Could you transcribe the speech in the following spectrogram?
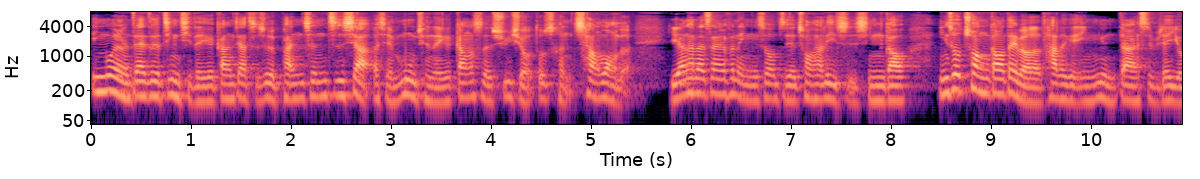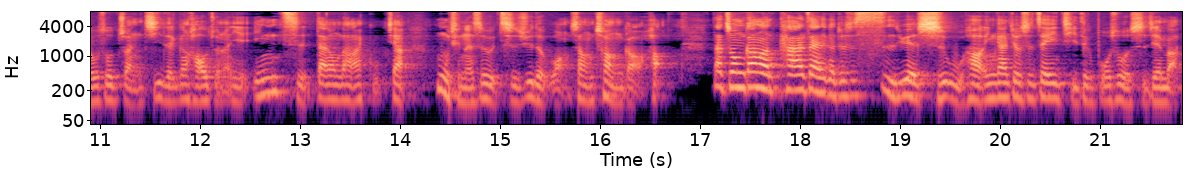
因为呢，在这个近期的一个钢价持续的攀升之下，而且目前的一个钢市的需求都是很畅旺的，也让它在三月份的营收直接创下历史新高。营收创高代表了它的一个营运当然是比较有所转机的，跟好转呢，也因此带动到它股价目前呢是持续的往上创高。好。那中钢呢？它在这个就是四月十五号，应该就是这一集这个播出的时间吧。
